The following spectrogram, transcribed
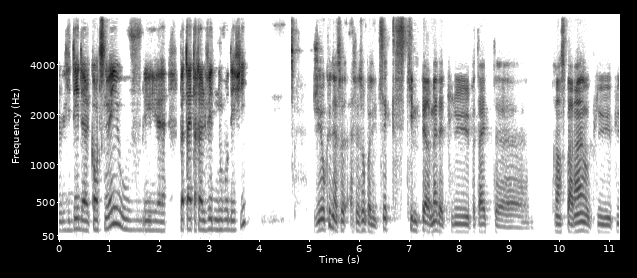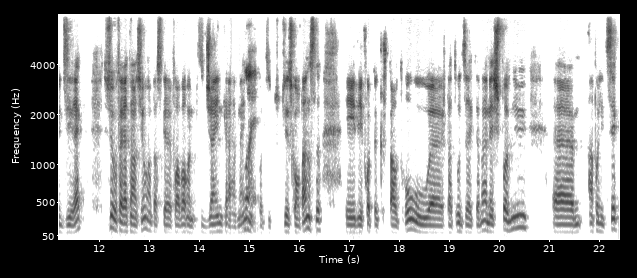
l'idée de continuer ou vous voulez peut-être relever de nouveaux défis? J'ai aucune aspiration politique, ce qui me permet d'être plus peut-être transparent ou plus direct. C'est sûr, il faut faire attention hein, parce qu'il faut avoir un petit gêne quand même. Ouais. Pas dire ce qu'on pense. Là. Et des fois, peut-être que je parle trop ou euh, je parle trop directement, mais je ne suis pas venu euh, en politique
